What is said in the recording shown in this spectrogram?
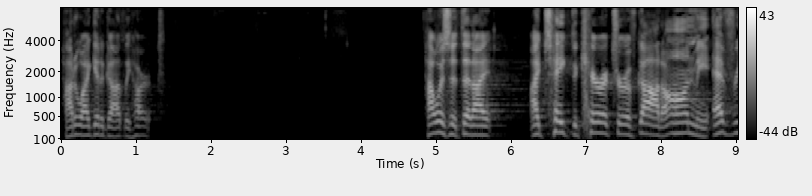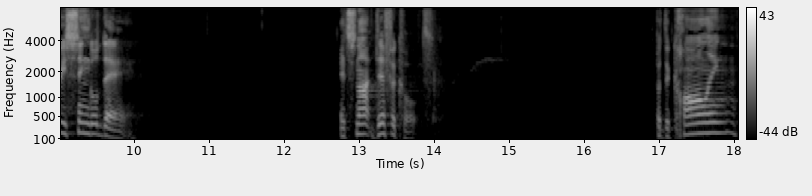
How do I get a godly heart? How is it that I, I take the character of God on me every single day? It's not difficult. But the calling,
